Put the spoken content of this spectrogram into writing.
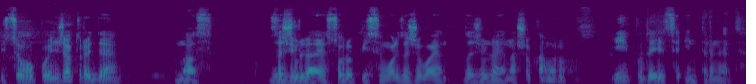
із цього POE інжектора йде у нас заживляє 48 вольт, заживляє, заживляє нашу камеру і подається інтернет.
